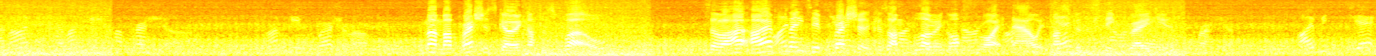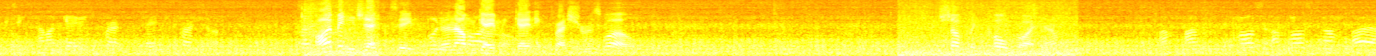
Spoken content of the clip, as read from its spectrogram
And I'm, and I'm keeping my pressure. I'm keeping pressure up. man, my pressure's going up as well. So I, I have plenty of pressure because I'm blowing off right now. It must be the steep gradient. I'm injecting and I'm gaining, pressure. I'm injecting and I'm gaining, gaining pressure as well. Shoveling coal right now. I'm, I'm passing, I'm passing a uh,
